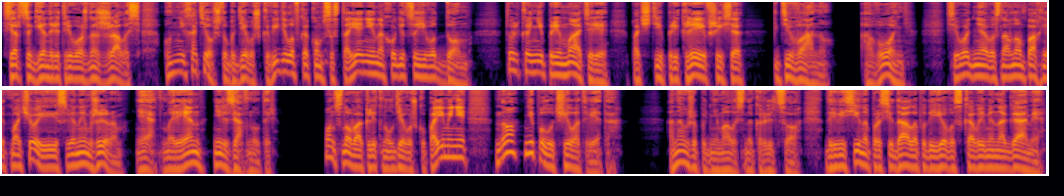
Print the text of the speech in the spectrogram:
Сердце Генри тревожно сжалось. Он не хотел, чтобы девушка видела, в каком состоянии находится его дом только не при матери, почти приклеившейся к дивану. А вонь. Сегодня в основном пахнет мочой и свиным жиром. Нет, Мариэн нельзя внутрь. Он снова окликнул девушку по имени, но не получил ответа. Она уже поднималась на крыльцо. Древесина проседала под ее восковыми ногами.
